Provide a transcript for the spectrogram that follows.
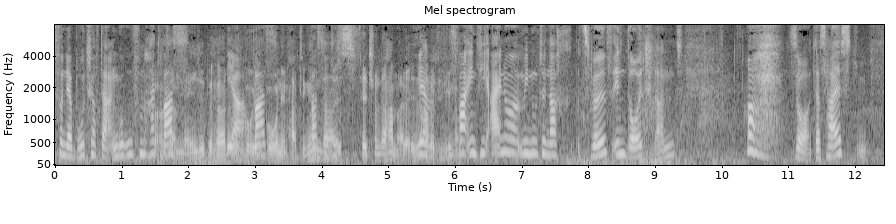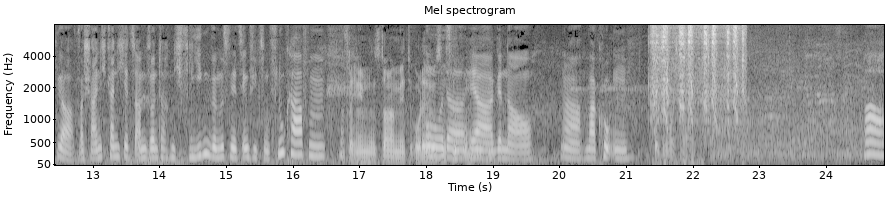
von der Botschaft da angerufen hat, war unserer Meldebehörde, Ja, wo wir wohnen, in Hattingen, da ist, fällt schon der Hammer. Da ist, ja, arbeitet niemand. es war irgendwie eine Minute nach zwölf in Deutschland. Ah, So, das heißt, ja, wahrscheinlich kann ich jetzt am Sonntag nicht fliegen. Wir müssen jetzt irgendwie zum Flughafen. Vielleicht nehmen wir uns doch noch mit oder wir müssen Flug ja, genau. Ja, mal gucken. Oh,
